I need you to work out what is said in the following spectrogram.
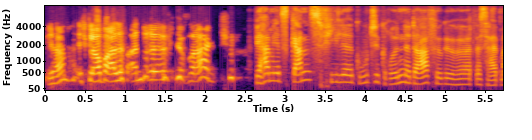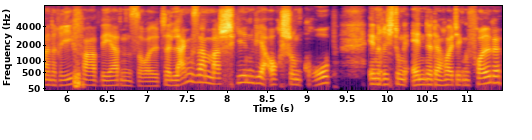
ja, ich glaube, alles andere ist gesagt. Wir haben jetzt ganz viele gute Gründe dafür gehört, weshalb man Refa werden sollte. Langsam marschieren wir auch schon grob in Richtung Ende der heutigen Folge.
